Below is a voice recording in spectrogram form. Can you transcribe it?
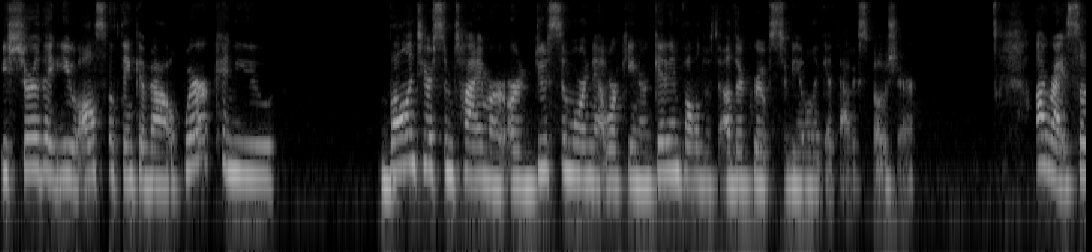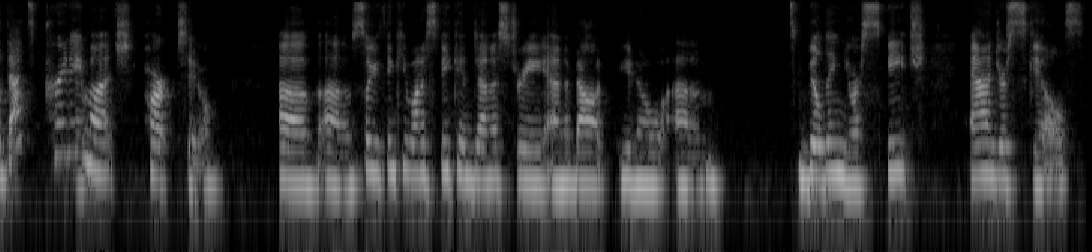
be sure that you also think about where can you volunteer some time or, or do some more networking or get involved with other groups to be able to get that exposure. All right, so that's pretty much part two of, uh, so you think you want to speak in dentistry and about, you know, um, building your speech and your skills.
